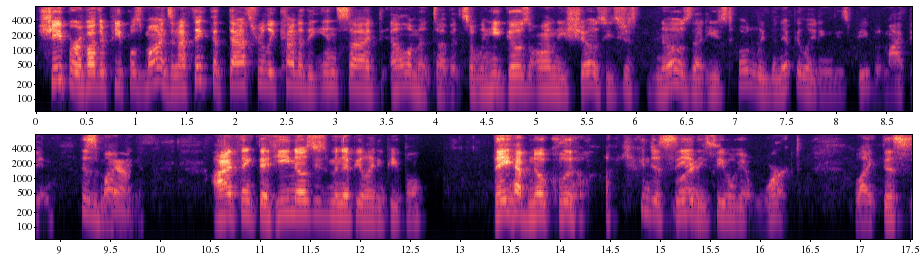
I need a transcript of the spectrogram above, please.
shaper of other people's minds, and I think that that's really kind of the inside element of it. So when he goes on these shows, he just knows that he's totally manipulating these people. In my opinion, this is my Yeah. opinion. I think that he knows he's manipulating people. They have no clue. Like you can just see Right. these people get worked. Like this,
